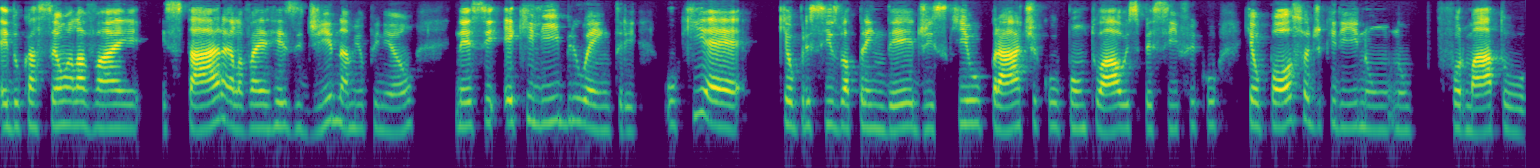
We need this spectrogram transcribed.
a educação ela vai estar, ela vai residir, na minha opinião, nesse equilíbrio entre o que é que eu preciso aprender de skill prático, pontual, específico, que eu posso adquirir num, num formato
